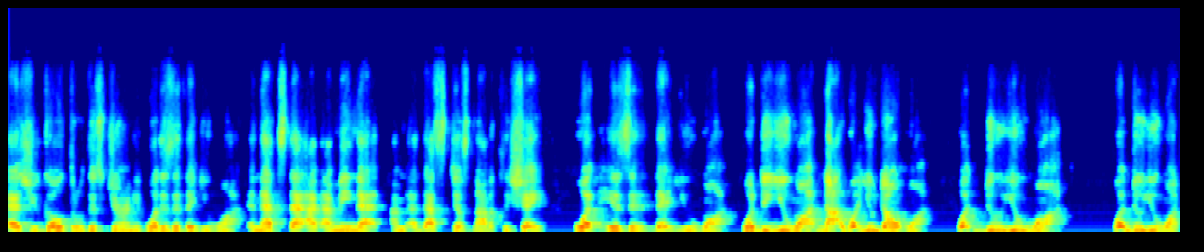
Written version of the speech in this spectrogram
as you go through this journey, what is it that you want? And that's that. I, I mean that. I'm, that's just not a cliche. What is it that you want? What do you want? Not what you don't want. What do you want? What do you want?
